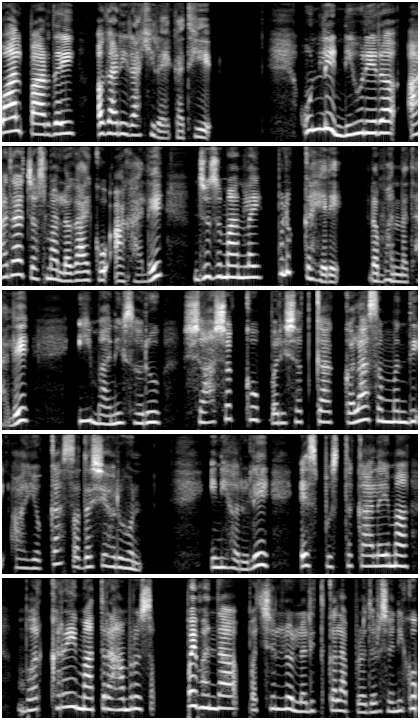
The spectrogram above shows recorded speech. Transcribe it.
पाल पार्दै अगाडि राखिरहेका थिए। उनले निहुरेर आधा चस्मा लगाएको आँखाले जुजुमानलाई पुलुक्क हेरे र भन्न थाले यी मानिसहरू शासकको परिषदका कला सम्बन्धी आयोगका सदस्यहरू हुन्। यिनीहरूले यस पुस्तकालयमा भर्खरै मात्र हाम्रो सबैभन्दा पछिल्लो ललितकला प्रदर्शनीको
